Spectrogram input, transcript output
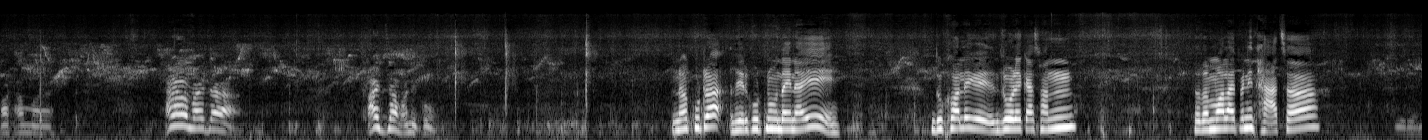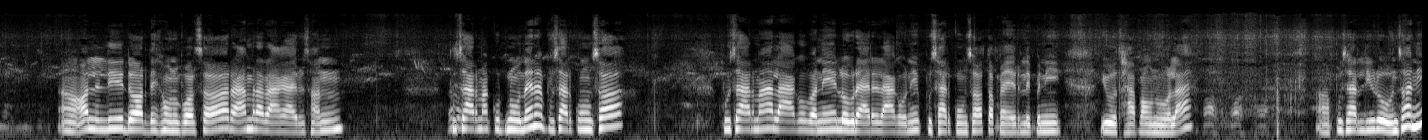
कता जान्छ ठाउँमा ठाउँमा आइज नकुट धेर कुट्नु हुँदैन है। दुःखले जोडेका छन्। त मलाई पनि थाहा छ। अलिअलि डर देखाउनु पर्छ। राम्रा रागाहरू छन्। पुछारमा कुट्नु हुँदैन पुछार कुहुन्छ पुछारमा लाग्यो भने लोब्राएर लाग्यो भने पुछार कुहुन्छ तपाईँहरूले पनि यो थाहा पाउनु होला। पुछार लिडो हुन्छ नि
